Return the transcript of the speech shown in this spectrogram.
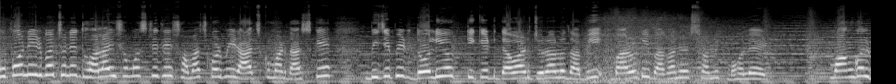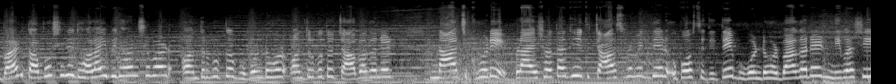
উপনির্বাচনে ধলাই সমষ্টিতে সমাজকর্মী রাজকুমার দাসকে বিজেপির দলীয় টিকিট দেওয়ার জোরালো দাবি বারোটি বাগানের শ্রমিক মহলের। মঙ্গলবার তপশিলি ধলাই বিধানসভার অন্তর্ভুক্ত ভুবনডোহর অন্তর্গত চা বাগানের নাচ ঘরে প্রায় শতাধিক চা শ্রমিকদের উপস্থিতিতে ভুবনডোহর বাগানের নিবাসী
